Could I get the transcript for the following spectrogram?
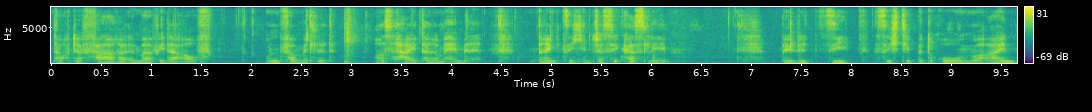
taucht der Fahrer immer wieder auf, unvermittelt aus heiterem Himmel, drängt sich in Jessicas Leben. Bildet sie sich die Bedrohung nur ein?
